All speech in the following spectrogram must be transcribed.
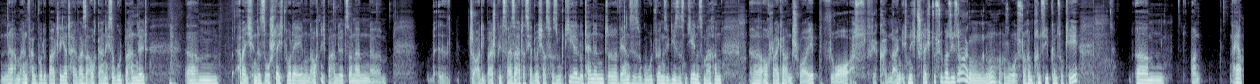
Na, am Anfang wurde Barclay ja teilweise auch gar nicht so gut behandelt. ähm, aber ich finde, so schlecht wurde er nun auch nicht behandelt, sondern äh, Jordi beispielsweise hat das ja durchaus versucht. Hier, Lieutenant, äh, wären Sie so gut, würden Sie dieses und jenes machen. Äh, auch Riker und Troy, ja, wir können eigentlich nichts Schlechtes über Sie sagen. Ne? Also ist doch im Prinzip ganz okay. Ähm, und naja,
